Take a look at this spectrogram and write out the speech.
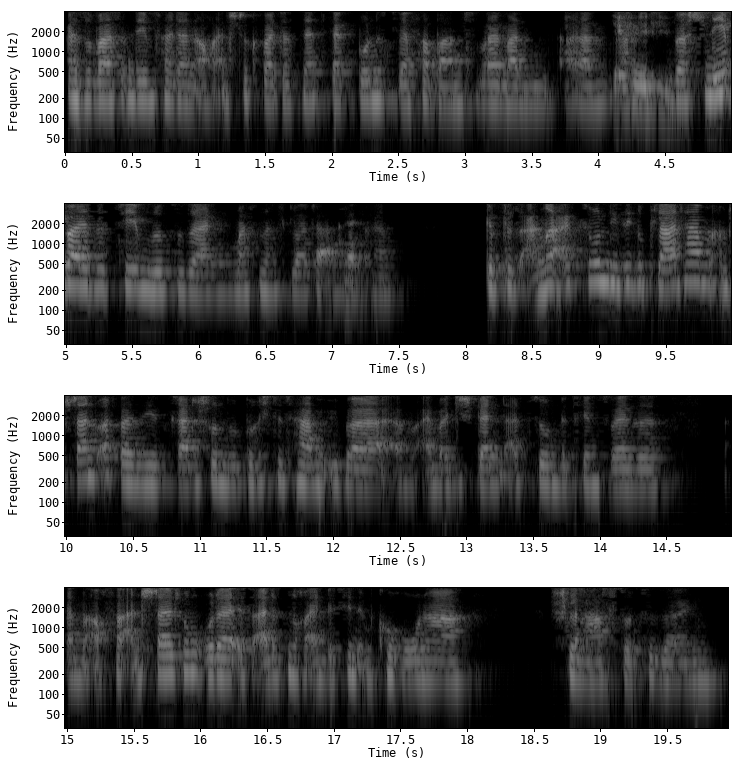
Also war es in dem Fall dann auch ein Stück weit das Netzwerk Bundeswehrverband, weil man ähm, über Schneeballsystem sozusagen massenhaft Leute annehmen kann. Gibt es andere Aktionen, die Sie geplant haben am Standort, weil Sie jetzt gerade schon so berichtet haben über ähm, einmal die Spendenaktion beziehungsweise ähm, auch Veranstaltungen oder ist alles noch ein bisschen im Corona-Schlaf sozusagen?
